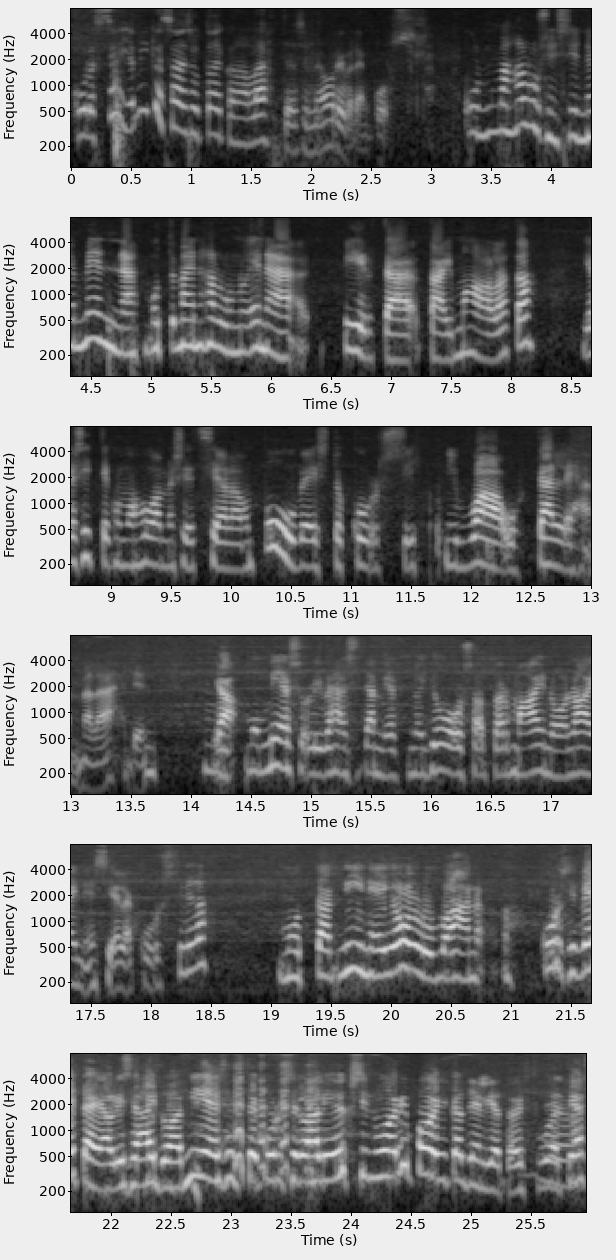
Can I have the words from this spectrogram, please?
Kuule se, ja mikä sai sut aikanaan lähteä sinne Oriveden kurssille? Kun mä halusin sinne mennä, mutta mä en halunnut enää piirtää tai maalata, ja sitten kun mä huomasin, että siellä on puuveistokurssi, niin vau, tällehän mä lähden. Hmm. Ja mun mies oli vähän sitä mieltä, että no joo, sä oot varmaan ainoa nainen siellä kurssilla. Mutta niin ei ollut, vaan kurssin vetäjä oli se ainoa mies, ja sitten kurssilla oli yksi nuori poika, 14-vuotias.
